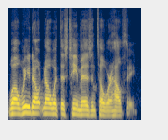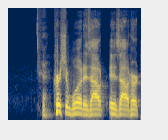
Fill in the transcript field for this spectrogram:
well we don't know what this team is until we're healthy Christian Wood is out is out hurt.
